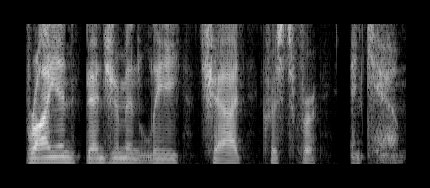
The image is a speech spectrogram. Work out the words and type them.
Brian, Benjamin, Lee, Chad, Christopher, and Kim.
